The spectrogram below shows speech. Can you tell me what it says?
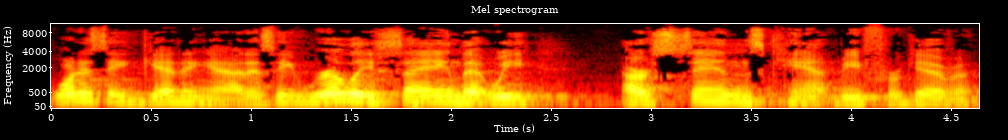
what is he getting at? Is he really saying that we our sins can't be forgiven?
